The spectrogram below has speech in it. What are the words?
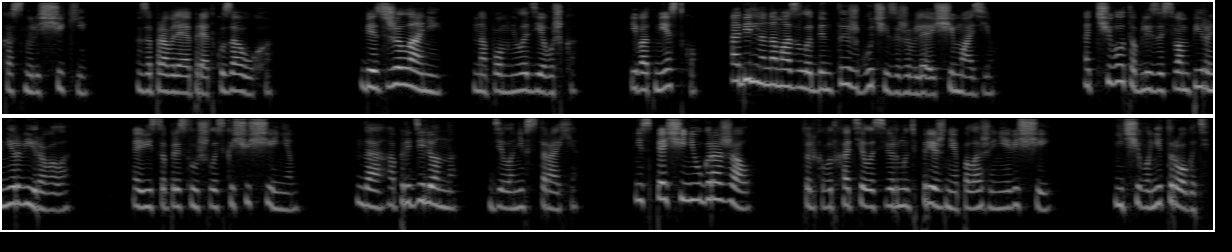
коснулись щеки, заправляя прядку за ухо. «Без желаний», — напомнила девушка, и в отместку обильно намазала бинты жгучей заживляющей мазью. Отчего-то близость вампира нервировала. Ависа прислушалась к ощущениям. Да, определенно, дело не в страхе. Не спящий не угрожал, только вот хотелось вернуть прежнее положение вещей. Ничего не трогать.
